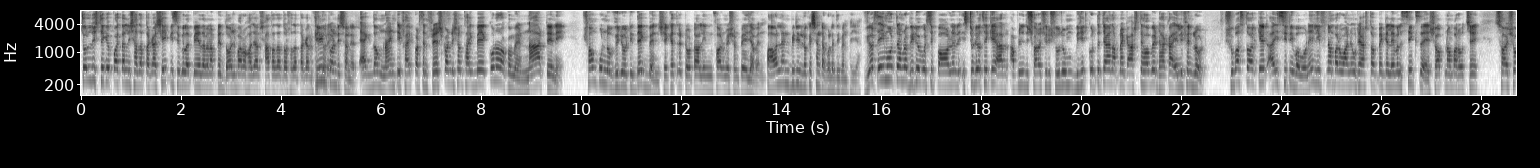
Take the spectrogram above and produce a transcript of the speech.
চল্লিশ থেকে পঁয়তাল্লিশ হাজার টাকা সেই পিসিগুলো পেয়ে যাবেন আপনি দশ বারো হাজার সাত হাজার দশ হাজার টাকার ক্লিন কন্ডিশনের একদম ninety five percent fresh condition থাকবে কোনো রকমের না টেনে। সম্পূর্ণ ভিডিওটি দেখবেন সেক্ষেত্রে টোটাল ইনফরমেশন পেয়ে যাবেন। পাওয়ারল্যান্ড বিডির লোকেশনটা বলে দিবেন ভাইয়া। ভিউয়ার্স এই মুহূর্তে আমরা ভিডিও করছি পাওয়ারের স্টুডিও থেকে আর আপনি যদি সরাসরি শোরুম ভিজিট করতে চান আপনাকে আসতে হবে Dhaka Elephant Road Subhash market ICT ভবনে। লিফট নাম্বার ওয়ানে উঠে আসতে আপনাকে লেভেল সিক্সে শপ নাম্বার হচ্ছে ছয়শো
